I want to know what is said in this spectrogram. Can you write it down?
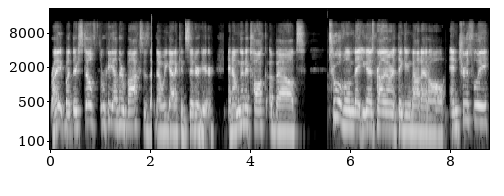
right? But there's still three other boxes that, that we got to consider here. And I'm going to talk about two of them that you guys probably aren't thinking about at all. And truthfully,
